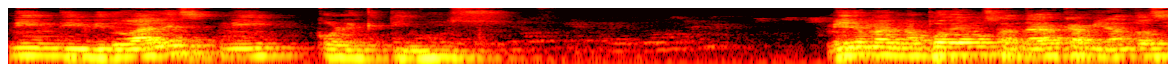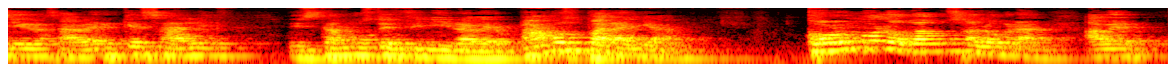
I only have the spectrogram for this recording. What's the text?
ni individuales ni colectivos. Miren, no podemos andar caminando a ciegas a ver qué sale. Necesitamos definir, a ver, vamos para allá. ¿Cómo lo vamos a lograr? A ver,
